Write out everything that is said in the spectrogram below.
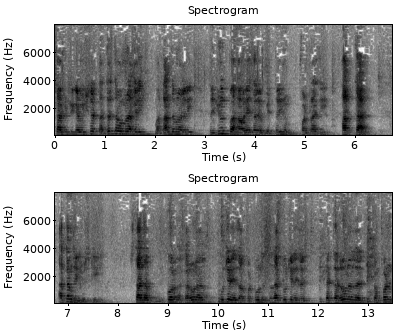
ستاتیفیک کمشنر ته دلته هم راغلي مرغان ته هم راغلي د جود په حوالې سره یو بهترین فنډ راځي هر کال اتم ځای یوز کېږي ستا د کرونا وچلېده په ټولو سزا کې وچلېده د کرونا د کمفنډ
